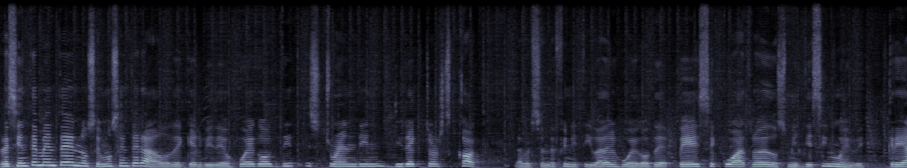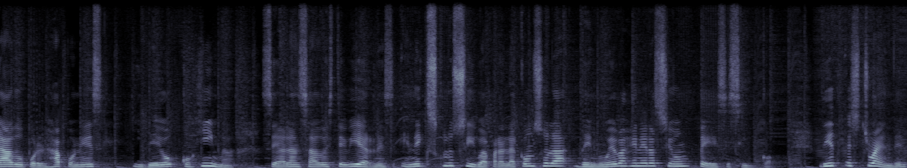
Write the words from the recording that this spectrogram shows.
Recientemente nos hemos enterado de que el videojuego Death Stranding Director's Cut la versión definitiva del juego de PS4 de 2019, creado por el japonés Hideo Kojima, se ha lanzado este viernes en exclusiva para la consola de nueva generación PS5. Death Stranding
